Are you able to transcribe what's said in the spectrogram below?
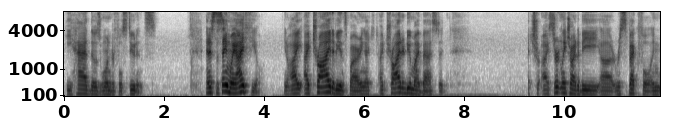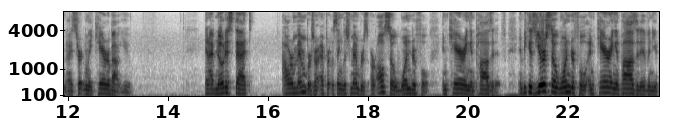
he had those wonderful students. And it's the same way I feel you know, I, I try to be inspiring. I, I try to do my best. I, I, tr- I certainly try to be uh, respectful and I certainly care about you. And I've noticed that our members, our Effortless English members, are also wonderful and caring and positive. And because you're so wonderful and caring and positive, and you,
